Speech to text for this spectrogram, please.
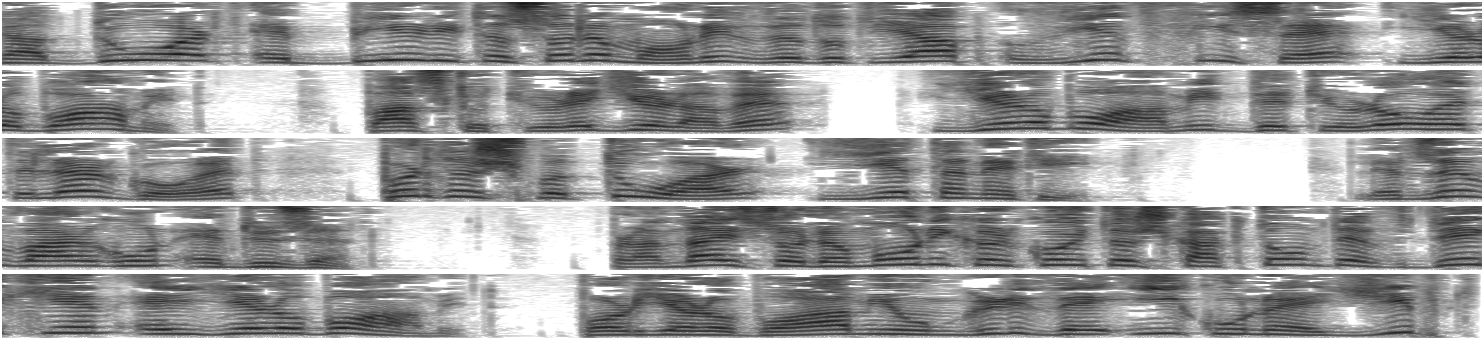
nga duart e birit të Solomonit dhe do të japë 10 fise Jeroboamit. Pas këtyre gjërave, Jeroboami detyrohet të largohet për të shpëtuar jetën e tij. Lexojmë vargun e 40. Prandaj Solomoni kërkoi të shkaktonte vdekjen e Jeroboamit, por Jeroboami u ngri dhe iku në Egjipt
